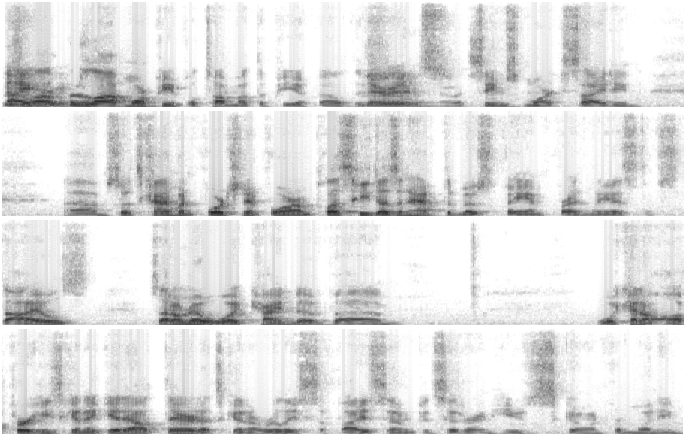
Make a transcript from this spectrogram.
There's, a lot, there's a lot, more people talking about the PFL this there year. Is. You know, it seems more exciting. Um, so it's kind of unfortunate for him. Plus, he doesn't have the most fan friendliest of styles. So I don't know what kind of um, what kind of offer he's going to get out there that's going to really suffice him, considering he's going from winning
